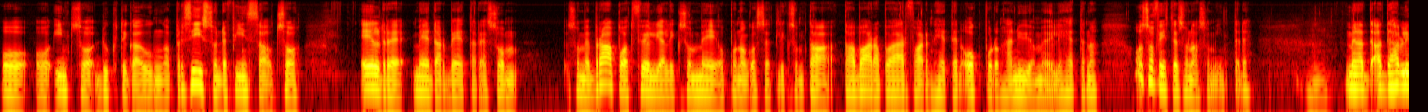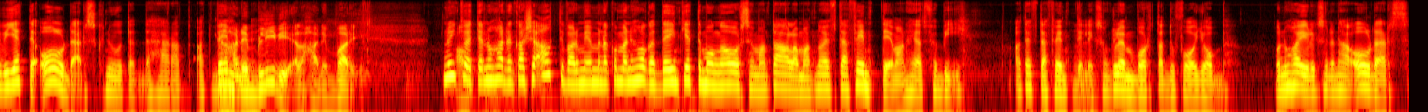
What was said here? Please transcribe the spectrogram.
och, och inte så duktiga unga. Precis som det finns alltså äldre medarbetare som, som är bra på att följa liksom med och på något sätt liksom ta, ta vara på erfarenheten och på de här nya möjligheterna. Och så finns det sådana som inte det. Mm. Men att, att det har blivit jätteåldersknutet det här att, att vem... Ja, har det blivit eller har det varit? Nu inte vet jag, nu har den kanske alltid varit med. Jag menar, kommer ni ihåg att det är inte jättemånga år sedan man talade om att nå efter 50 är man helt förbi. Att efter 50 liksom glöm bort att du får jobb. Och nu har ju liksom den här ålders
